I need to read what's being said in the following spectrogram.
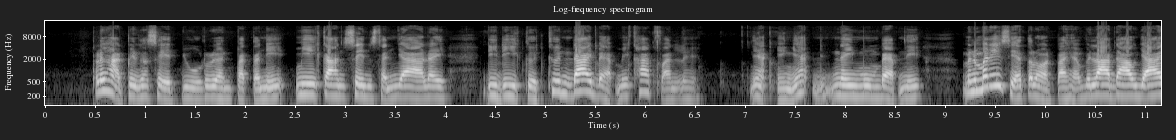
ๆ พฤหัสเป็นเกษตรอยู่เรือนปัตตานีมีการเซ็นสัญญาอะไรดีๆ เกิดขึ้นได้แบบไม่คาดฝันเลย เนี่ยอย่างเงี้ยในมุมแบบนี้ มันไม่ได้เสียตลอดไปค่ะเวลาดาวย้าย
